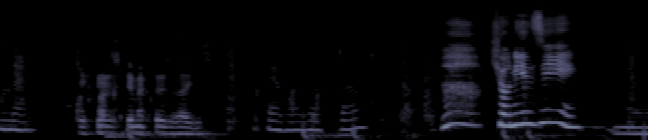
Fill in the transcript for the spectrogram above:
Ναι. και χτίζεις και μέχρι τρεις ράγες. Εγώ εδώ αυτά. Χιονίζει! Ναι.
